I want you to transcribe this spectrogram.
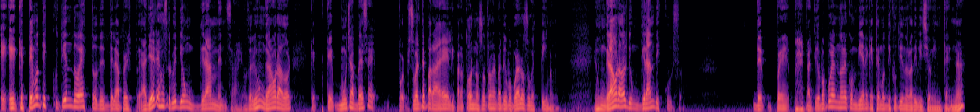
Eh, eh, que estemos discutiendo esto desde la perspe- Ayer José Luis dio un gran mensaje. José Luis es un gran orador que, que muchas veces, por suerte para él y para todos nosotros en el Partido Popular, lo subestiman. Es un gran orador de un gran discurso. De, pues, pues al Partido Popular no le conviene que estemos discutiendo la división interna.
